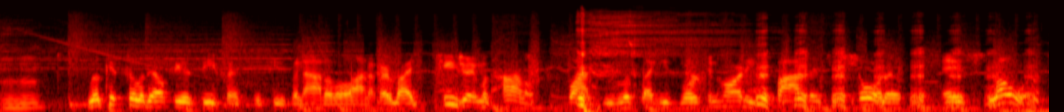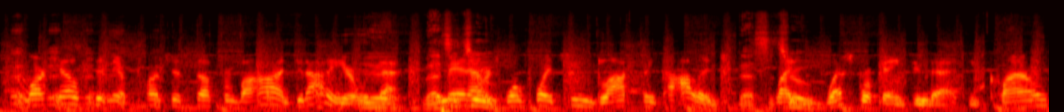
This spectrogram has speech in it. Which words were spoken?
Mm-hmm. Look at Philadelphia's defense since he's been out of the lineup. Everybody, TJ McConnell, watch, he looks like he's working hard. He's five inches shorter and slower. Markelle's sitting there punching stuff from behind. Get out of here with Yeah, that. the man averaged 1.2 blocks in college. That's the like truth. Westbrook ain't do that. He's clowns.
